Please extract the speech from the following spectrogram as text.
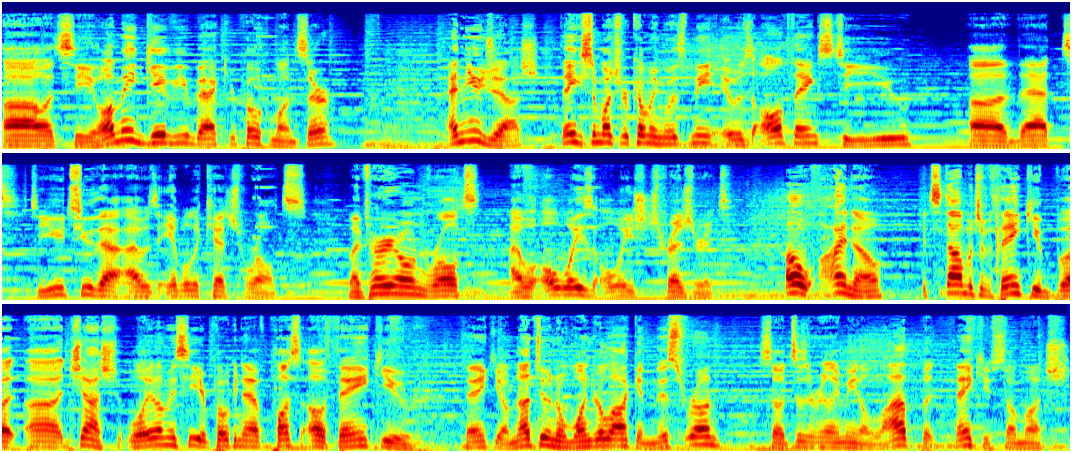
Uh, let's see. Let me give you back your Pokemon, sir. And you, Josh. Thank you so much for coming with me. It was all thanks to you uh, that to you two that I was able to catch Ralts. My very own Ralts. I will always, always treasure it. Oh, I know. It's not much of a thank you, but, uh, Josh, will you let me see your Pokenav Plus? Oh, thank you. Thank you. I'm not doing a Wonderlocke in this run, so it doesn't really mean a lot, but thank you so much.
